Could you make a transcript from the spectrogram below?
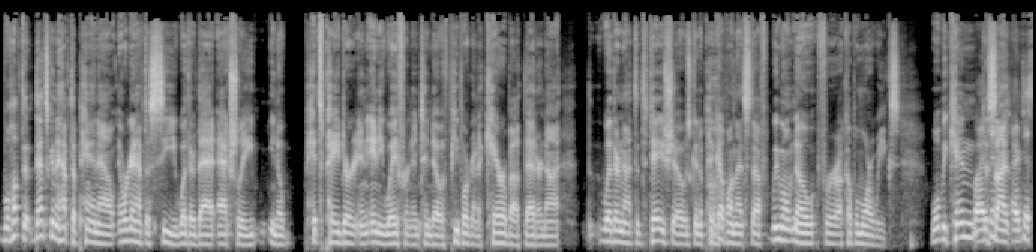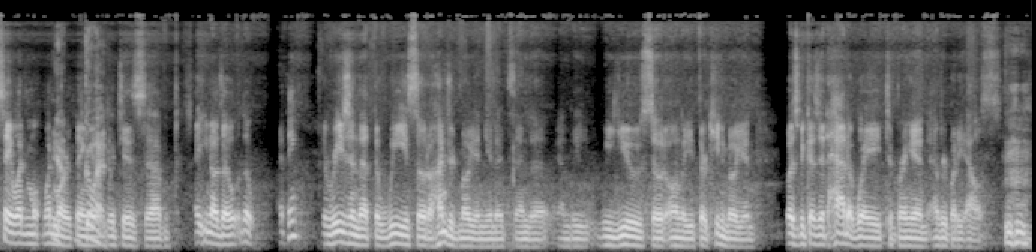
we'll have to that's going to have to pan out and we're going to have to see whether that actually you know hits pay dirt in any way for nintendo if people are going to care about that or not whether or not the today show is going to pick up on that stuff we won't know for a couple more weeks what we can well, decide i just, just say one, one yeah, more thing go ahead. which is um, you know the, the i think the reason that the wii sold 100 million units and the and the wii u sold only 13 million was because it had a way to bring in everybody else mm-hmm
